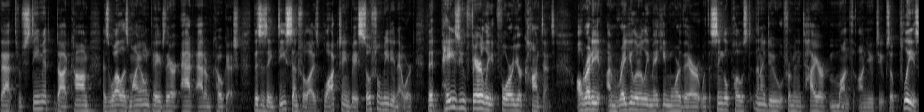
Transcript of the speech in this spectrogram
that through Steemit.com as well as my own page there at Adam Kokesh. This is a decentralized blockchain based social media network that pays you fairly for your content. Already, I'm regularly making more there with a single post than I do from an entire month on YouTube. So please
